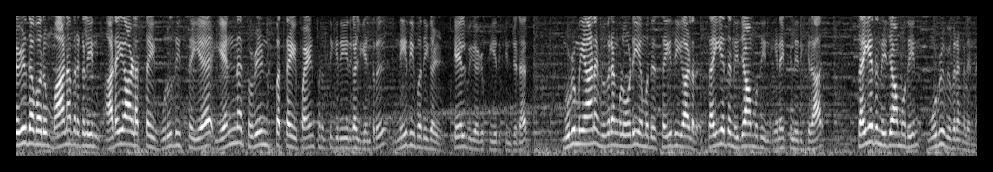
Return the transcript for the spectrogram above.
எழுத வரும் மாணவர்களின் அடையாளத்தை உறுதி செய்ய என்ன தொழில்நுட்பத்தை பயன்படுத்துகிறீர்கள் என்று நீதிபதிகள் கேள்வி எழுப்பியிருக்கின்றனர். முழுமையான விவரங்களோடு எமது செய்தியாளர் சையது நிஜாமுதீன் இணைப்பில் இருக்கிறார். சையது நிஜாமுதீன் முழு விவரங்கள் என்ன?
